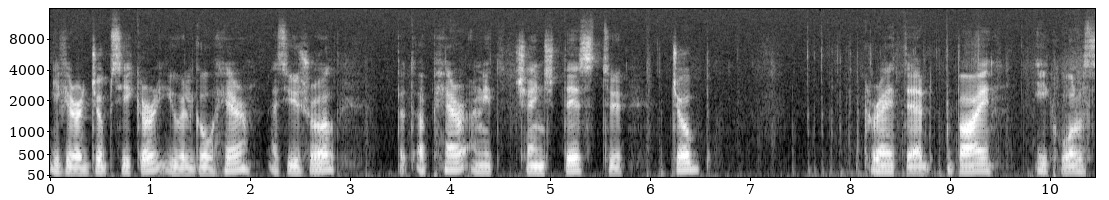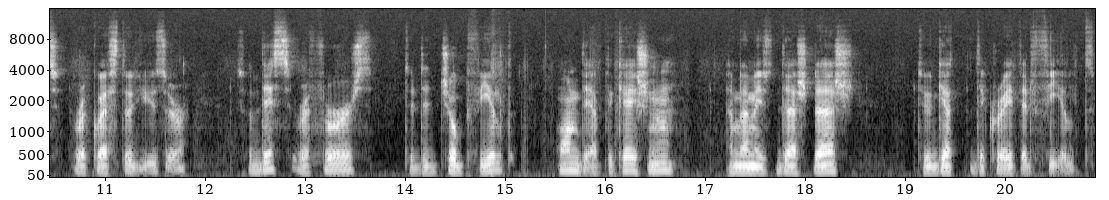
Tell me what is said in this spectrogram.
if you're a job seeker you will go here as usual but up here I need to change this to job created by equals requested user. So this refers to the job field on the application and then it's dash dash to get the created field.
